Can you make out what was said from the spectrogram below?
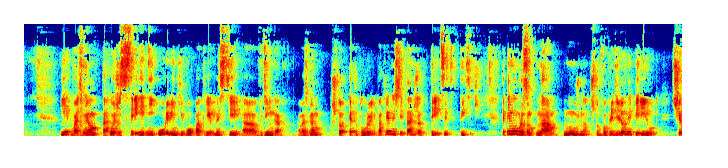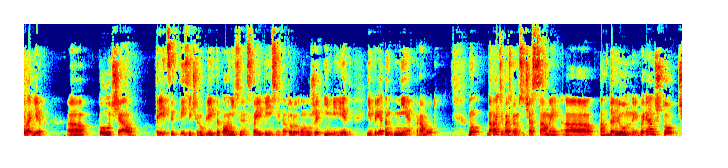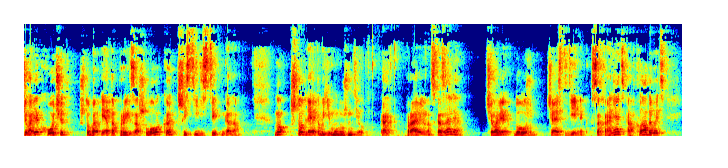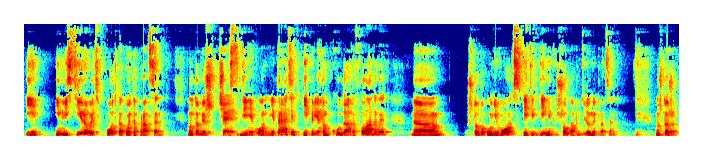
И возьмем такой же средний уровень его потребностей э, в деньгах. Возьмем, что этот уровень потребностей также 30 тысяч. Таким образом, нам нужно, чтобы в определенный период человек а, получал 30 тысяч рублей дополнительно к своей пенсии, которую он уже имеет, и при этом не работает. Ну, давайте возьмем сейчас самый э, отдаленный вариант, что человек хочет, чтобы это произошло к 60 годам. Ну, что для этого ему нужно делать? Как правильно сказали, человек должен часть денег сохранять, откладывать и инвестировать под какой-то процент. Ну, то бишь, часть денег он не тратит и при этом куда-то вкладывает, э, чтобы у него с этих денег шел определенный процент. Ну что же,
